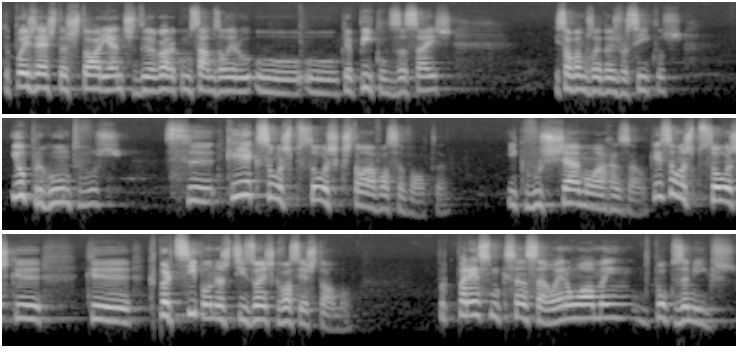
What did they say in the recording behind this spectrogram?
depois desta história, antes de agora começarmos a ler o, o, o capítulo 16, e só vamos ler dois versículos, eu pergunto-vos se quem é que são as pessoas que estão à vossa volta e que vos chamam à razão? Quem são as pessoas que, que, que participam nas decisões que vocês tomam? Porque parece-me que Sansão era um homem de poucos amigos.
